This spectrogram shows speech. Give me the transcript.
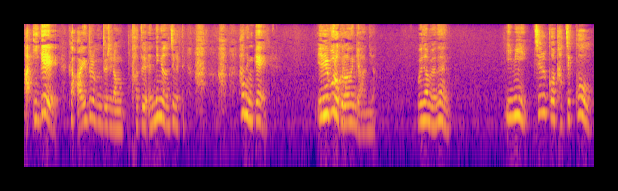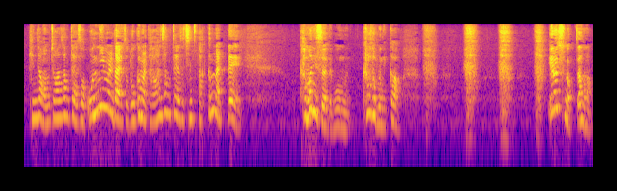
아, 이게 그 아이돌 분들이랑 다들 엔딩 요정 찍을 때 하, 하, 하는 게 일부러 그러는 게 아니야. 왜냐면은 이미 찍을 거 다 찍고 긴장 엄청 한 상태에서 온 힘을 다해서 녹음을 다 한 상태에서 진짜 다 끝날 때 가만히 있어야 돼, 몸은. 그러다 보니까 이럴 순 없잖아.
